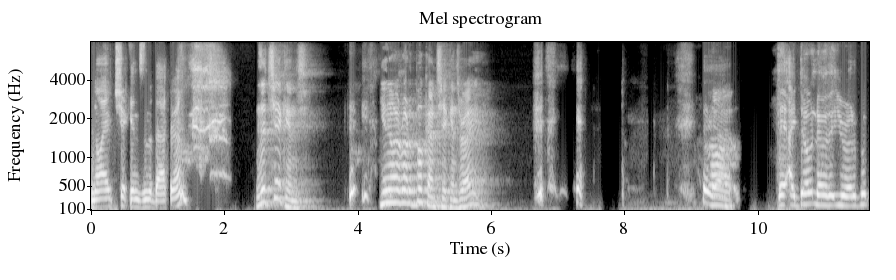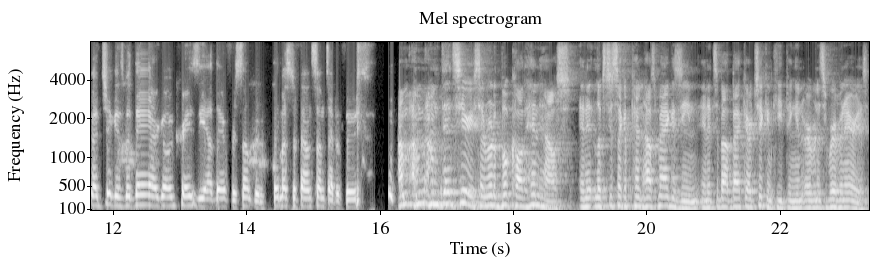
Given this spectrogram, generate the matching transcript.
No, I have chickens in the background. Is it chickens? You know, I wrote a book on chickens, right? yeah. Um, they, I don't know that you wrote a book on chickens, but they are going crazy out there for something. They must have found some type of food. I'm, I'm, I'm dead serious. I wrote a book called Hen House, and it looks just like a penthouse magazine, and it's about backyard chicken keeping in urban and suburban areas.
